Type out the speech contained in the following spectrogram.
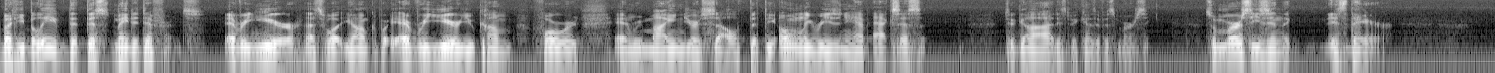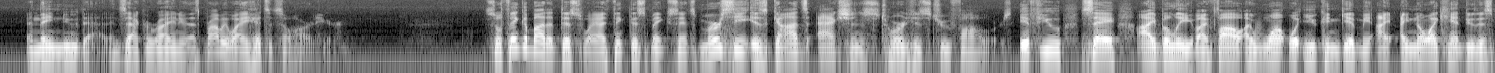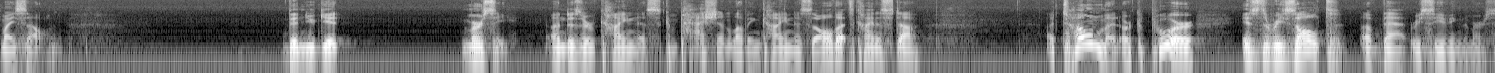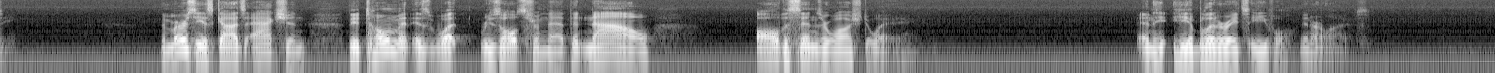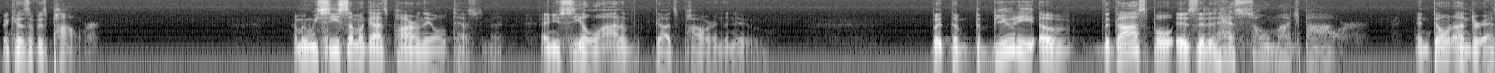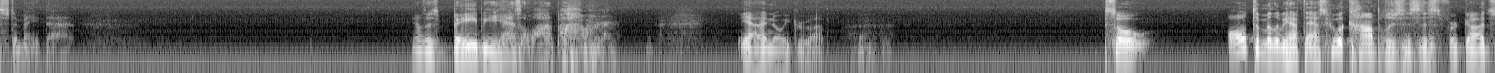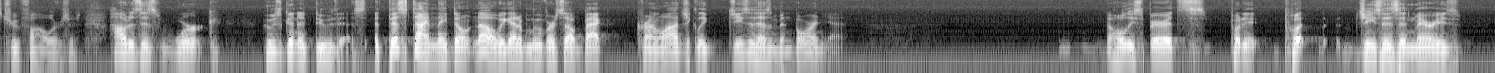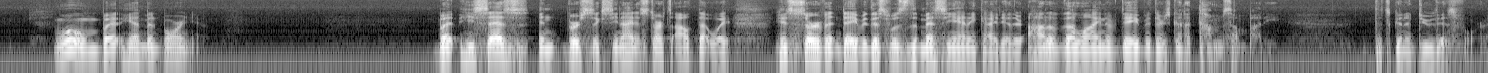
But he believed that this made a difference. Every year, that's what Yom Kippur, every year you come forward and remind yourself that the only reason you have access to God is because of his mercy. So mercy's in the is there. And they knew that, and Zechariah knew. That's probably why he hits it so hard here. So think about it this way. I think this makes sense. Mercy is God's actions toward his true followers. If you say, I believe, I follow, I want what you can give me, I, I know I can't do this myself, then you get mercy, undeserved kindness, compassion, loving kindness, all that kind of stuff. Atonement or kippur is the result of that receiving the mercy. The mercy is God's action. The atonement is what results from that, that now all the sins are washed away. And he, he obliterates evil in our lives because of his power. I mean, we see some of God's power in the Old Testament, and you see a lot of God's power in the New. But the, the beauty of the gospel is that it has so much power. And don't underestimate that. You know, this baby has a lot of power. yeah, I know he grew up. so ultimately, we have to ask who accomplishes this for God's true followers? How does this work? Who's going to do this? At this time, they don't know. We got to move ourselves back chronologically. Jesus hasn't been born yet. The Holy Spirit's put, it, put Jesus in Mary's womb, but he hadn't been born yet. But he says in verse 69, it starts out that way. His servant David, this was the messianic idea. They're out of the line of David, there's going to come somebody that's going to do this for us.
